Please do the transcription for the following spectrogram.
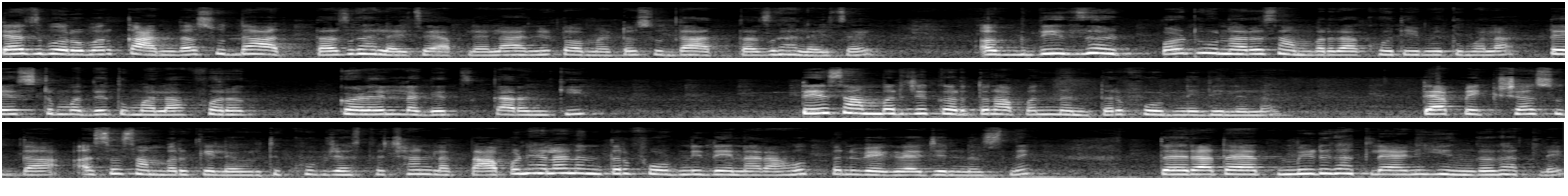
त्याचबरोबर कांदासुद्धा आत्ताच घालायचा आहे आपल्याला आणि टोमॅटोसुद्धा आत्ताच घालायचा आहे अगदी झटपट होणारं सांबार दाखवते मी तुम्हाला. टेस्टमध्ये तुम्हाला फरक कळेल लगेच कारण की ते सांबार जे करतो ना आपण नंतर फोडणी दिलेलं त्यापेक्षासुद्धा असं सांबार केल्यावरती खूप जास्त छान लागतं. आपण ह्याला नंतर फोडणी देणार आहोत पण वेगळ्या जिन्नसने. तर आता यात मीठ घातलं आहे आणि हिंग घातले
